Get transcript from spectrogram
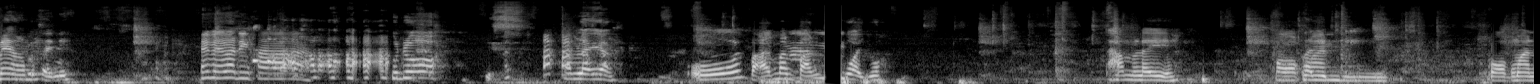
แม่เอามาใส่นี่ให้เบสสวัสดีค่ะ คุณดูทำอะไรอะ โอ้ยฝันมันฝันปวดอยู่ทำอะไรปอกผมัลินตปอกมัน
